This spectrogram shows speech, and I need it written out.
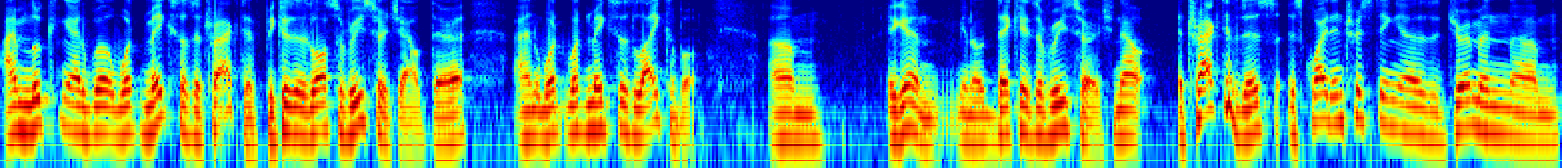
I'm looking at, well, what makes us attractive? Because there's lots of research out there, and what, what makes us likable? Um, again, you know, decades of research. Now, attractiveness is quite interesting as a German um,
